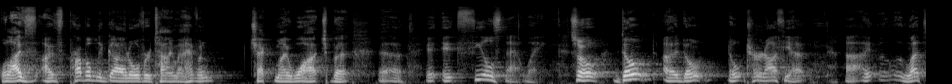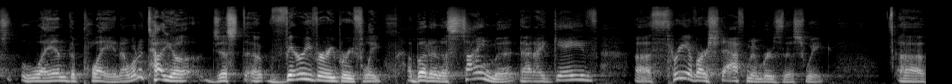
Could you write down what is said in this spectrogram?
Well, I've, I've probably gone over time. I haven't checked my watch, but uh, it, it, feels that way. So don't, uh, don't, don't turn off yet uh, let's land the plane. I want to tell you just uh, very, very briefly about an assignment that I gave uh, three of our staff members this week uh,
